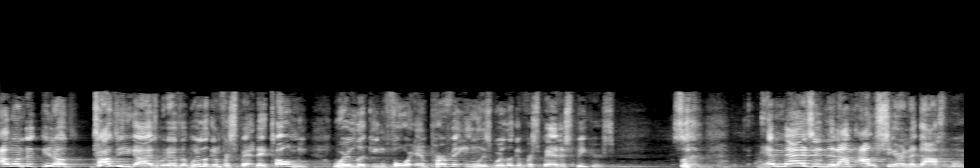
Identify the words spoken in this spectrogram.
I wanted to, you know, talk to you guys. Whatever. We're looking for Spanish. They told me we're looking for, in perfect English, we're looking for Spanish speakers. So imagine that I'm out sharing the gospel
